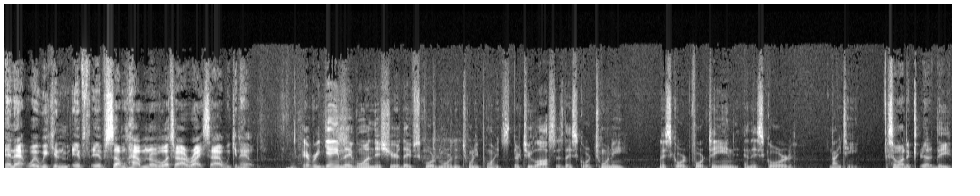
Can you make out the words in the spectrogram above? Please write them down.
and that way we can, if if something happens to our right side, we can help. Every game they've won this year, they've scored more than 20 points. Their two losses, they scored 20, they scored 14, and they scored 19. Some of the uh, the,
